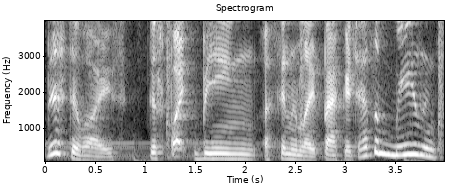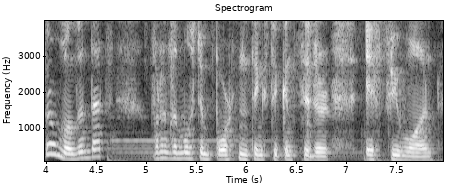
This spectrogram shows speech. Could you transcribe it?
This device, despite being a thin and light package, has amazing thermals, and that's one of the most important things to consider if you want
